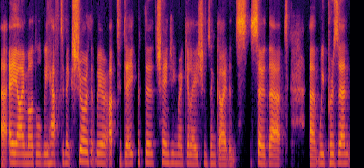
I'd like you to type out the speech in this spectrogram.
uh, AI model, we have to make sure that we're up to date with the changing regulations and guidance so that um, we present,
